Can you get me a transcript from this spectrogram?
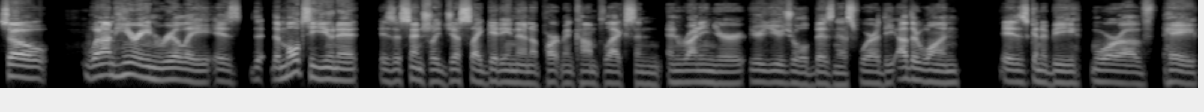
So what I'm hearing really is the, the multi-unit is essentially just like getting an apartment complex and and running your your usual business where the other one is going to be more of hey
